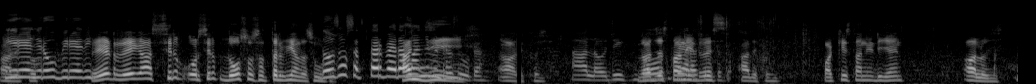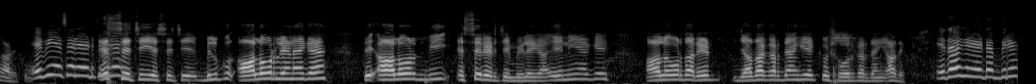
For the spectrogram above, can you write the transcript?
ਕੀ ਰੇਂਜ ਰਹੂ ਵੀਰੇ ਦੀ। ਰੇਟ ਰਹੇਗਾ ਸਿਰਫ ਔਰ ਸਿਰਫ 270 ਰੁਪਈਆਂ ਦਾ ਸੂਟ। 270 ਰੁਪਏ ਦਾ 5 ਹਾਂਜੀ। ਮੀਟਰ ਸੂਟ ਆ। ਦੇਖੋ ਜੀ। ਆ ਲਓ ਜੀ ਰਾਜਸਥਾਨੀ ਡਰੈਸ ਆ। ਦੇਖੋ ਜੀ। ਪਾਕਿਸਤਾਨੀ ਡਿਜ਼ਾਈਨ ਆ ਲਓ ਜੀ ਆ ਦੇਖੋ। ਇਹ ਵੀ ਐਸੇ ਰੇਟ 'ਚ ਐਸੇ ਚ ਐਸੇ ਚ ਬਿਲਕੁਲ ਆਲ ਓਵਰ ਲੈਣਾ ਹੈਗਾ ਤੇ ਆਲ ਓਵਰ ਵੀ ਇਸੇ ਰੇਟ 'ਚ ਮਿਲੇਗਾ। ਇਹ ਨਹੀਂ ਹੈ ਕਿ ਆਲ ਓਵਰ ਦਾ ਰੇਟ ਜ਼ਿਆਦਾ ਕਰ ਦਿਆਂਗੇ ਕੁਝ ਹੋਰ ਕਰ ਦਿਆਂਗੇ। ਆ ਦੇਖੋ ਇਹਦਾ ਕੀ ਰੇਟ ਹੈ ਵੀਰੇ?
